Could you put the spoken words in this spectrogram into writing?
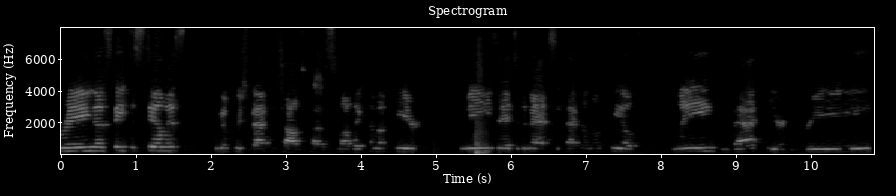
Bring those feet to stillness. We're going to push back to child's pose. Slowly come up here. Knees edge of the mat. Sit back on heels. Lean back here. Breathe here.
